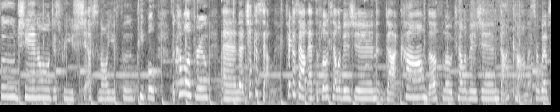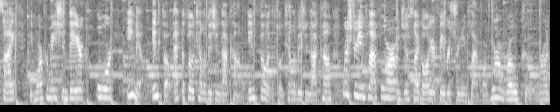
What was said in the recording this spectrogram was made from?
food channel just for you chefs and all you food people. So come on through and uh, check us out. Check us out at theflowtelevision.com, theflowtelevision.com. That's our website. Get more information there or email info at theflowtelevision.com. Info at theflowtelevision.com. We're a streaming platform just like all your favorite streaming platforms. We're on Roku. We're on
